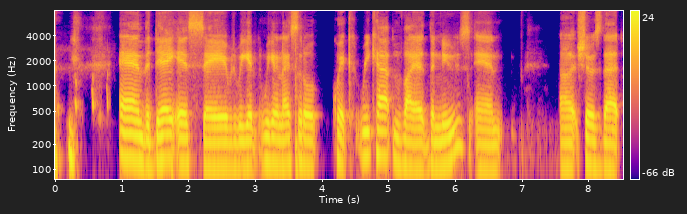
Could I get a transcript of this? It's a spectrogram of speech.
and the day is saved. We get we get a nice little quick recap via the news, and uh, it shows that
